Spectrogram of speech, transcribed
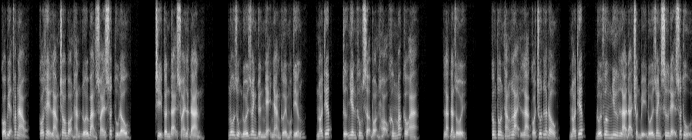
có biện pháp nào, có thể làm cho bọn hắn đối bản xoáy xuất thủ đâu? Chỉ cần đại xoáy lạc đàn. Ngô dụng đối doanh tuyển nhẹ nhàng cười một tiếng, nói tiếp, tự nhiên không sợ bọn họ không mắc câu a. Lạc đàn rồi. Công tôn thắng lại là có chút lắc đầu nói tiếp, đối phương như là đã chuẩn bị đối doanh sư đệ xuất thủ,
